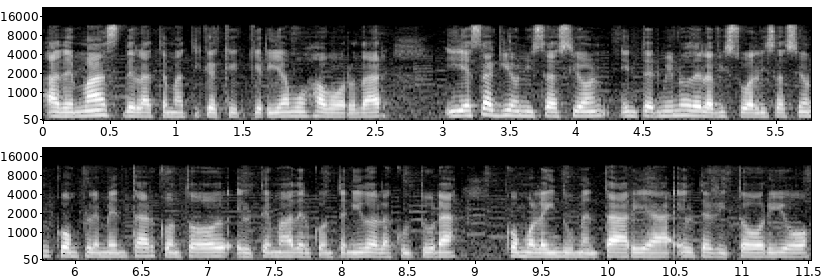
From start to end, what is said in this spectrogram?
además de la temática que queríamos abordar y esa guionización en términos de la visualización complementar con todo el tema del contenido de la cultura, como la indumentaria, el territorio,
